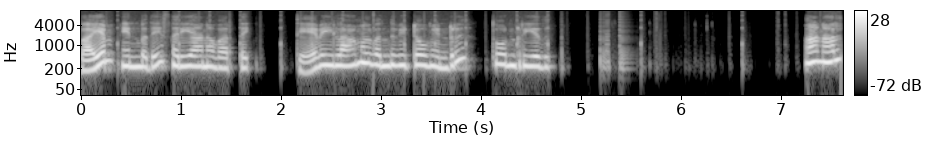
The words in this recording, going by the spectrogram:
பயம் என்பதே சரியான வார்த்தை. தேவையில்லாமல் வந்துவிட்டோம் என்று தோன்றியது. ஆனால்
